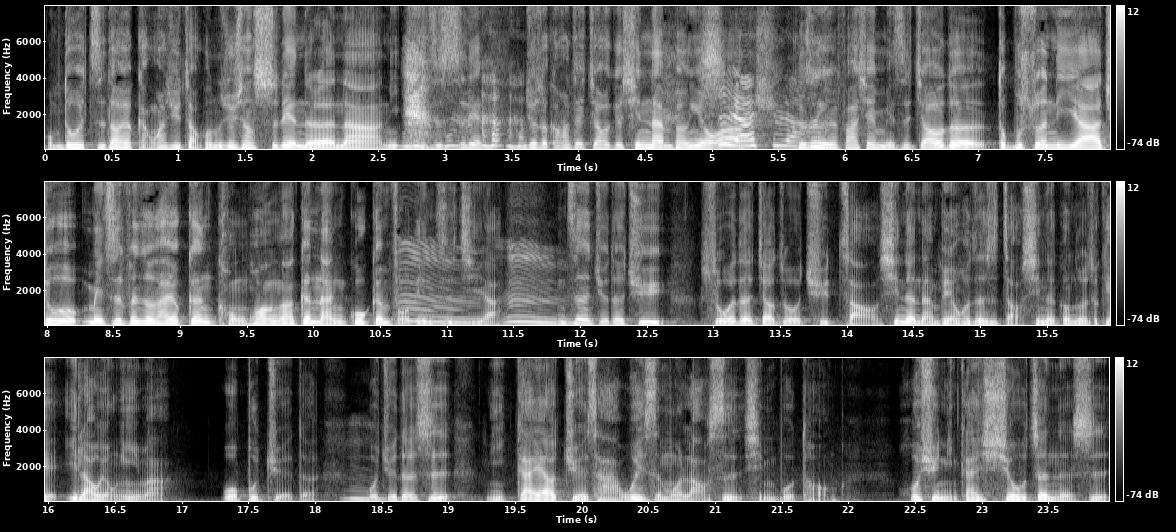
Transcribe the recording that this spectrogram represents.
我们都会知道要赶快去找工作，就像失恋的人呐，你一直失恋，你就说赶快再交一个新男朋友啊。是啊，是啊。可是你会发现每次交的都不顺利啊，就每次分手他又更恐慌啊，更难过，更否定自己啊。嗯。你真的觉得去所谓的叫做去找新的男朋友，或者是找新的工作就可以一劳永逸吗？我不觉得。我觉得是你该要觉察为什么老是行不通。或许你该修正的是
